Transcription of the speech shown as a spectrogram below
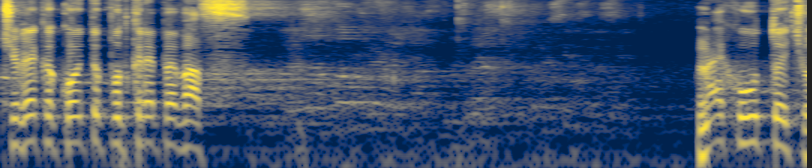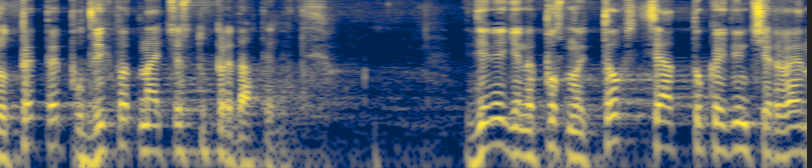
човека, който подкрепя вас. Най-хубавото е, че от ПП подвикват най-често предателите. Един е ги напусна и тук, сега тук е един червен...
